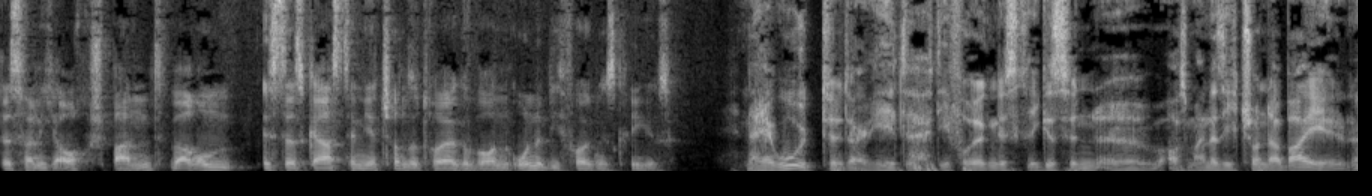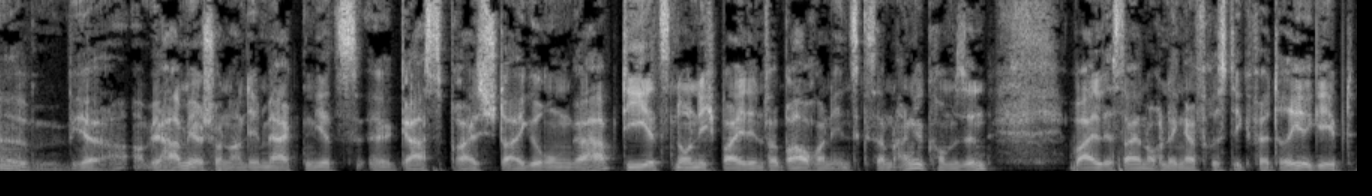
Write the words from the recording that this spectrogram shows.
das fand ich auch spannend. Warum ist das Gas denn jetzt schon so teuer geworden, ohne die Folgen des Krieges? Naja gut, da geht die Folgen des Krieges sind äh, aus meiner Sicht schon dabei. Mhm. wir, wir haben ja schon an den Märkten jetzt äh, Gaspreissteigerungen gehabt, die jetzt noch nicht bei den Verbrauchern insgesamt angekommen sind, weil es da ja noch längerfristig Verträge gibt.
